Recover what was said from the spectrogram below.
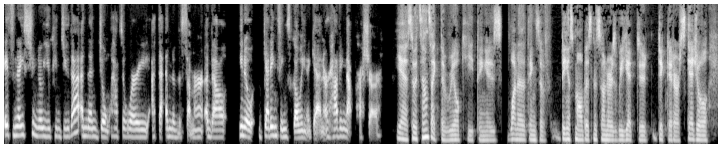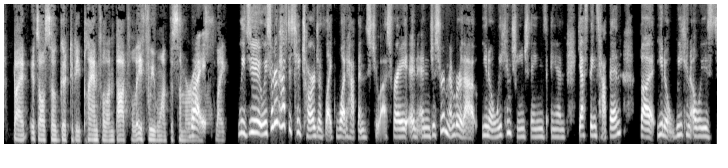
it's nice to know you can do that and then don't have to worry at the end of the summer about, you know, getting things going again or having that pressure. Yeah, so it sounds like the real key thing is one of the things of being a small business owner is we get to dictate our schedule, but it's also good to be planful and thoughtful if we want the summer right. off. Like we do. We sort of have to take charge of like what happens to us, right? And and just remember that, you know, we can change things and yes, things happen, but you know, we can always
